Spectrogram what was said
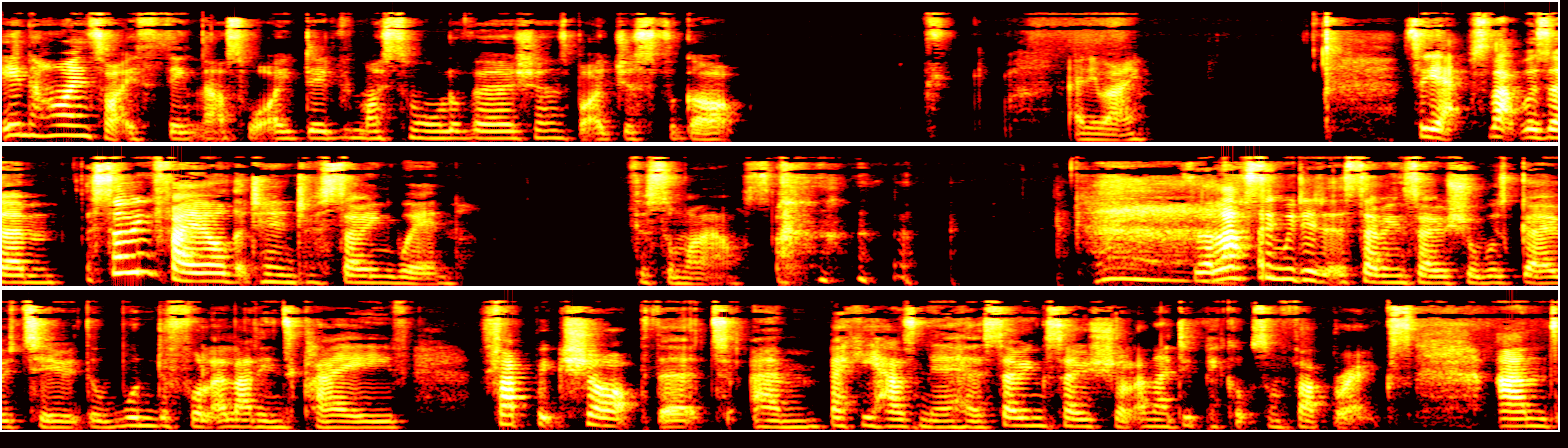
in hindsight, I think that's what I did with my smaller versions, but I just forgot. Anyway, so yeah, so that was um, a sewing fail that turned into a sewing win for someone else. so the last thing we did at the Sewing Social was go to the wonderful Aladdin's Cave fabric shop that um, Becky has near her Sewing Social and I did pick up some fabrics. And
